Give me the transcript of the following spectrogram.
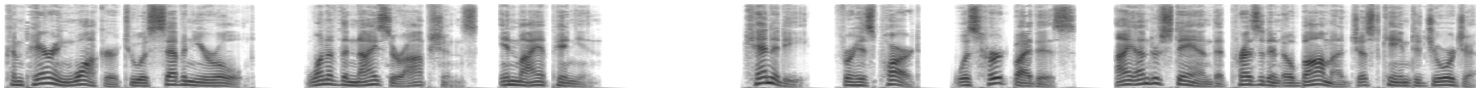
comparing Walker to a seven year old, one of the nicer options, in my opinion. Kennedy, for his part, was hurt by this. I understand that President Obama just came to Georgia.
